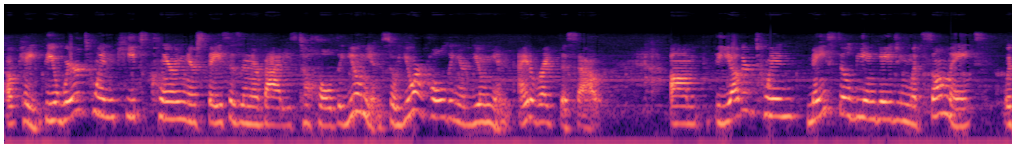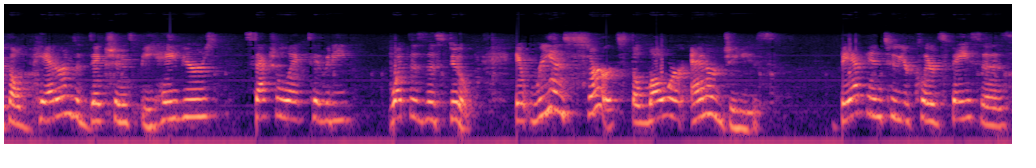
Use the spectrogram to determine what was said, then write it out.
Okay, the aware twin keeps clearing their spaces in their bodies to hold the union. So you are holding your union. I had to write this out. Um, the other twin may still be engaging with soulmates with old patterns, addictions, behaviors, sexual activity. What does this do? It reinserts the lower energies back into your cleared spaces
